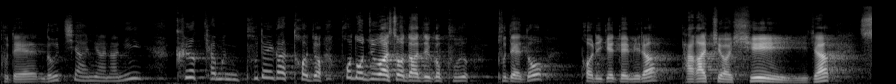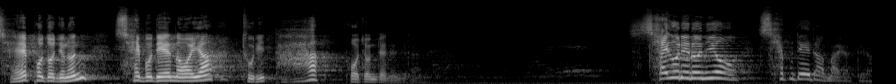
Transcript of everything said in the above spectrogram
부대에 넣지 아니하나니 그렇게 하면 부대가 터져 포도주가 쏟아지고 부, 부대도 버리게 됨이라 다 같이요. 시작. 새 포도주는 새 부대에 넣어야 둘이 다 보존되느니라. 새 은혜는요 새 부대에 남아야 돼요.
